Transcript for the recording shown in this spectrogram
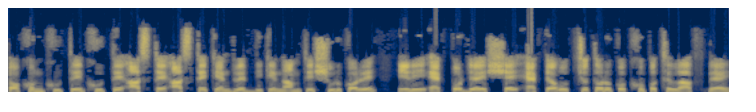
তখন ঘুরতে ঘুরতে আস্তে আস্তে কেন্দ্রের দিকে নামতে শুরু করে, এরই এক পর্যায়ে সে একটা উচ্চতর কক্ষপথে লাফ দেয়।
